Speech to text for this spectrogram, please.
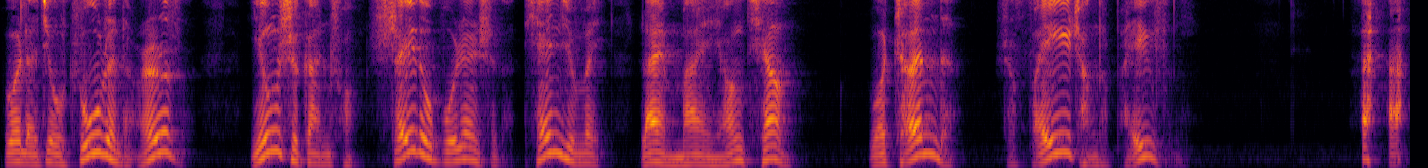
为了救主人的儿子，硬是敢闯谁都不认识的天津卫来卖洋枪，我真的是非常的佩服你。哈哈，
